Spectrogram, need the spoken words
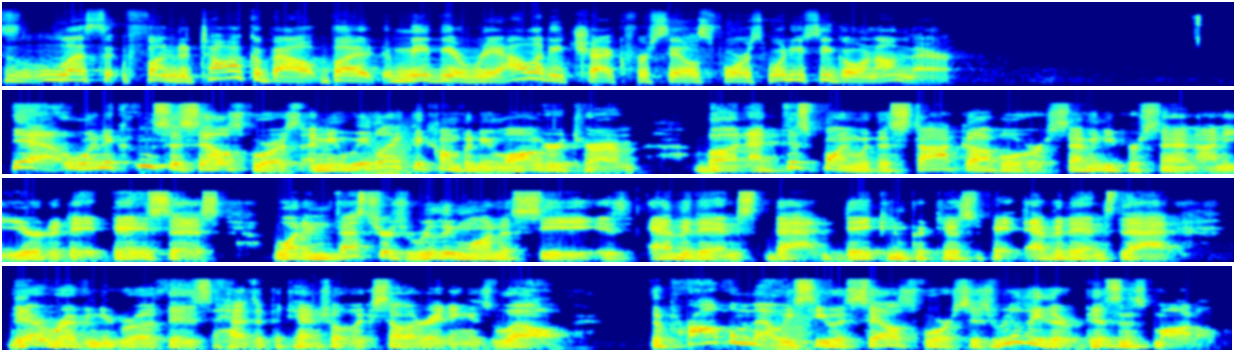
less fun to talk about, but maybe a reality check for Salesforce. What do you see going on there? Yeah, when it comes to Salesforce, I mean, we like the company longer term, but at this point, with the stock up over 70% on a year to date basis, what investors really want to see is evidence that they can participate, evidence that their revenue growth is has the potential of accelerating as well. The problem that we see with Salesforce is really their business model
